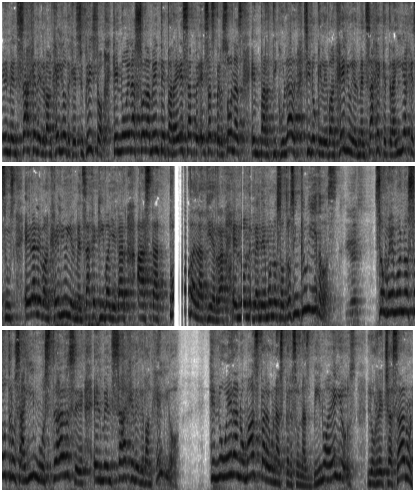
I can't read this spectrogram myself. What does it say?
el mensaje del Evangelio de Jesucristo, que no era solamente para esa, esas personas en particular, sino que el Evangelio y el mensaje que traía Jesús era el Evangelio y el mensaje que iba a llegar hasta toda la tierra en donde venimos nosotros incluidos. So vemos nosotros ahí mostrarse el mensaje del Evangelio, que no era nomás para unas personas, vino a ellos, lo rechazaron,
